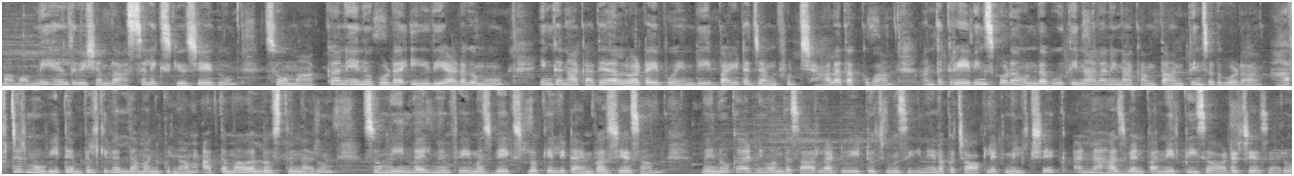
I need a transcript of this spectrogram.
మా మమ్మీ హెల్త్ విషయంలో అస్సలు ఎక్స్క్యూజ్ చేయదు. సో మా అక్క నేను కూడా ఏది అడగము. ఇంకా నాకు అదే అలవాటైపోయింది. బయట జంక్ ఫుడ్ చాలా తక్కువ. అంత క్రేవింగ్స్ కూడా ఉండవు. తినాలని నాకు అంత అనిపించదు కూడా. ఆఫ్టర్ మూవీ టెంపుల్కి వెళ్దాం అనుకున్నాం. అత్తమ్మ వాళ్ళు వస్తున్నారు. సో మీన్ వైల్ మేము ఫేమస్ బేక్స్లోకి వెళ్ళి టైంపాస్ చేసాం మెనూ కార్డ్ని వంద సార్లు అటు ఇటు చూసి నేను ఒక చాక్లెట్ మిల్క్ షేక్ అండ్ నా హస్బెండ్ పన్నీర్ పిజ్జా ఆర్డర్ చేశారు.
